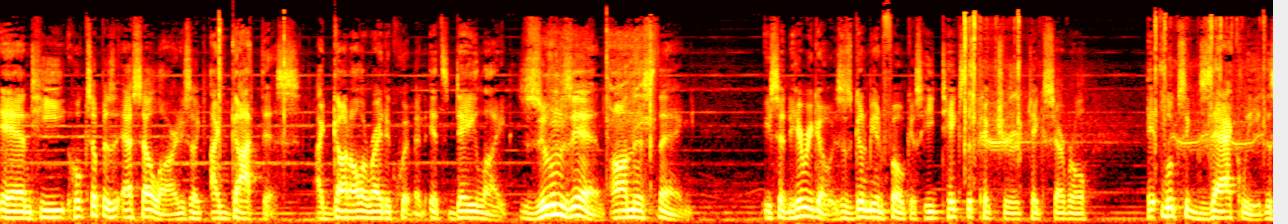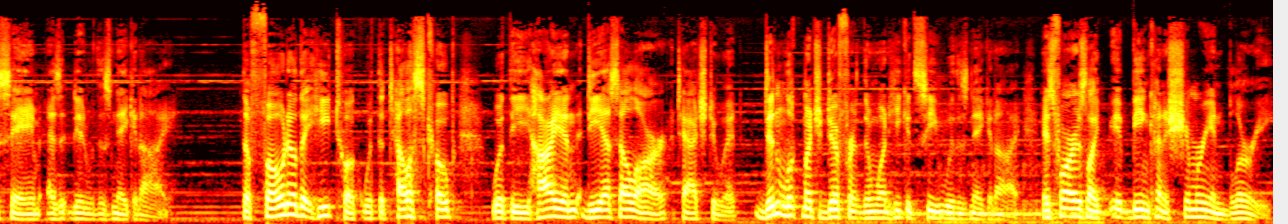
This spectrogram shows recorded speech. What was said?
And he hooks up his SLR and he's like, I got this. I got all the right equipment. It's daylight. Zooms in on this thing. He said, Here we go. This is going to be in focus. He takes the picture, takes several. It looks exactly the same as it did with his naked eye. The photo that he took with the telescope with the high end DSLR attached to it didn't look much different than what he could see with his naked eye, as far as like it being kind of shimmery and blurry.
